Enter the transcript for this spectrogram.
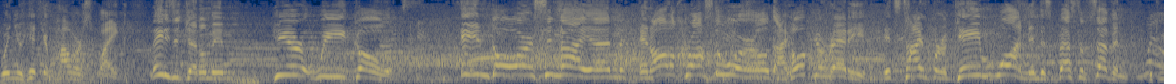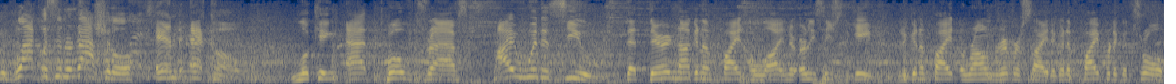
when you hit your power spike. Ladies and gentlemen, here we go. Indoor Senayan and all across the world, I hope you're ready. It's time for game one in this best of seven between Blacklist International and Echo. Looking at both drafts, I would assume that they're not going to fight a lot in the early stages of the game. They're going to fight around Riverside. They're going to fight for the control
